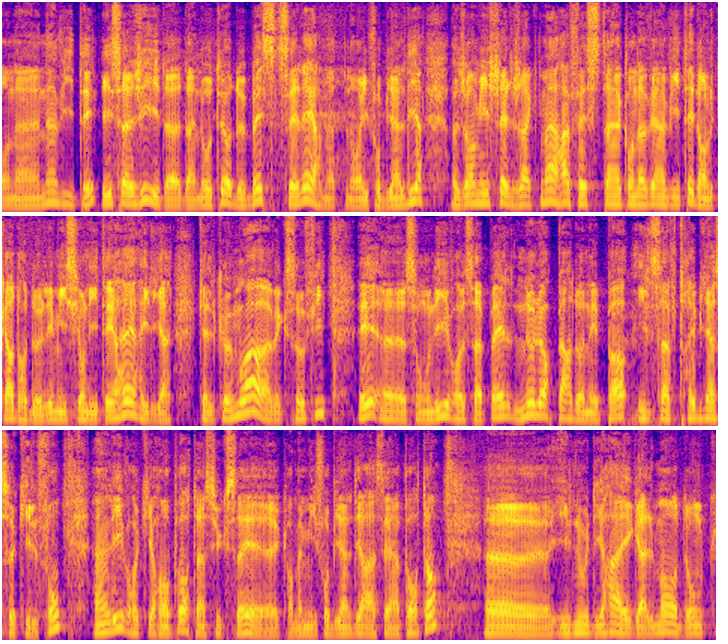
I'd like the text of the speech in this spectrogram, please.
On a un invité. Il s'agit d'un auteur de best-seller maintenant, il faut bien le dire, Jean-Michel Jacquemin Raffestin, qu'on avait invité dans le cadre de l'émission littéraire il y a quelques mois avec Sophie. Et euh, son livre s'appelle Ne leur pardonnez pas, ils savent très bien ce qu'ils font. Un livre qui remporte un succès, euh, quand même, il faut bien le dire, assez important. Euh, il nous dira également donc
